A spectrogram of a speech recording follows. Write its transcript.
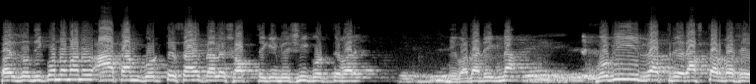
তাই যদি কোনো মানুষ আকাম করতে চায়, তাহলে সব থেকে বেশি করতে পারে। এ কথা ঠিক না? গভীর রাত্রে রাস্তার পাশে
